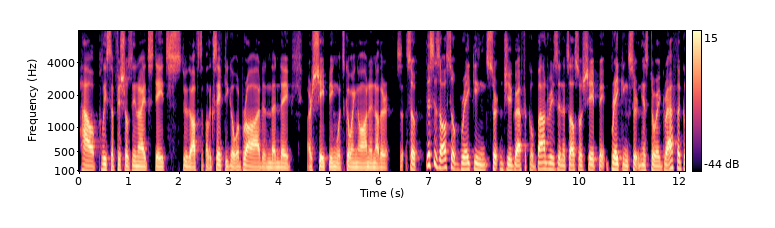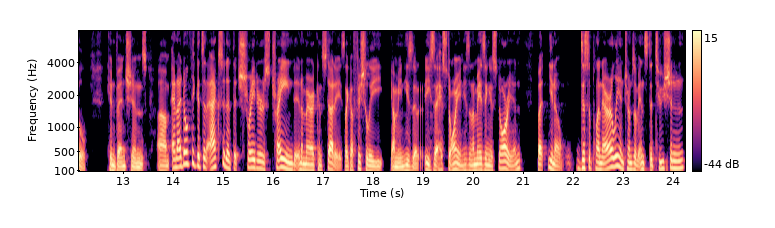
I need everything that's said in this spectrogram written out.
how police officials in the United States through the Office of Public Safety go abroad and then they are shaping what's going on in other so, so this is also breaking certain geographical boundaries and it's also shaping breaking certain historiographical conventions. Um, and I don't think it's an accident that Schrader's trained in American studies. Like officially I mean he's a he's a historian he's an amazing historian but you know disciplinarily in terms of institution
